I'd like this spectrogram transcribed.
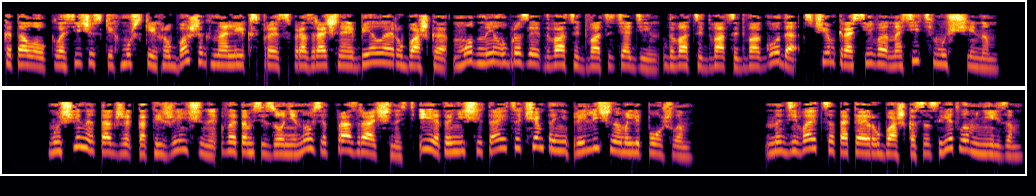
Каталог классических мужских рубашек на AliExpress Прозрачная белая рубашка, модные образы 2021-2022 года, с чем красиво носить мужчинам. Мужчины так же, как и женщины, в этом сезоне носят прозрачность, и это не считается чем-то неприличным или пошлым. Надевается такая рубашка со светлым низом.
